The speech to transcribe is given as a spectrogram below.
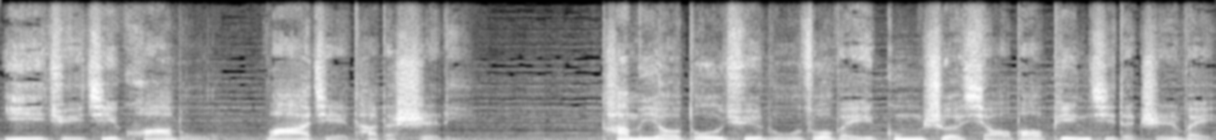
一举击垮鲁，瓦解他的势力。他们要夺去鲁作为公社小报编辑的职位，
